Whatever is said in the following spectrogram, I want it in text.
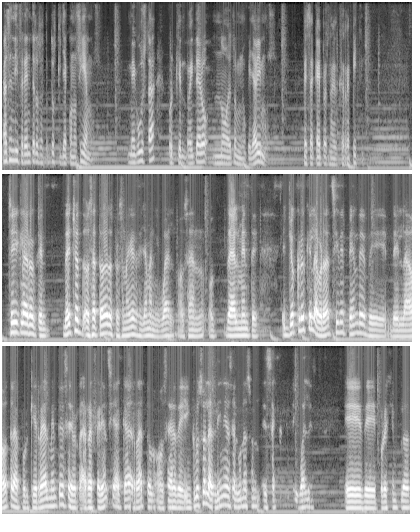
hacen diferentes los aspectos que ya conocíamos. Me gusta porque, reitero, no es lo mismo que ya vimos, pese a que hay personajes que repiten. Sí, claro que, de hecho, o sea, todos los personajes se llaman igual, o sea, realmente yo creo que la verdad sí depende de, de, la otra, porque realmente se referencia a cada rato, o sea, de incluso las líneas algunas son exactamente iguales. Eh, de, por ejemplo,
